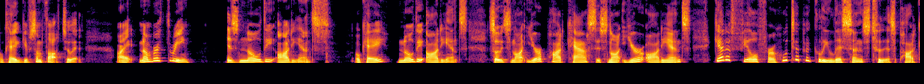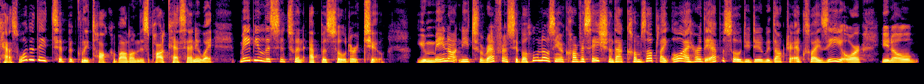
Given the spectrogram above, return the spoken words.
Okay. Give some thought to it. All right. Number three is know the audience. Okay. Know the audience. So it's not your podcast. It's not your audience. Get a feel for who typically listens to this podcast. What do they typically talk about on this podcast anyway? Maybe listen to an episode or two. You may not need to reference it, but who knows in your conversation that comes up like, Oh, I heard the episode you did with Dr. XYZ or, you know,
